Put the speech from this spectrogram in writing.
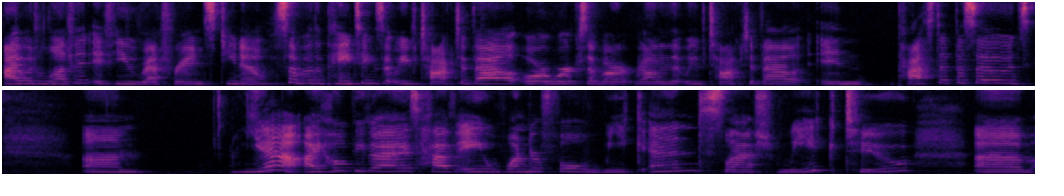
I would love it if you referenced, you know, some of the paintings that we've talked about or works of art rather that we've talked about in past episodes. Um, yeah, I hope you guys have a wonderful weekend slash week too. Um,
